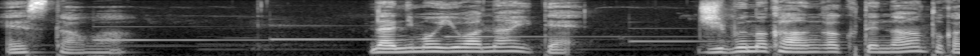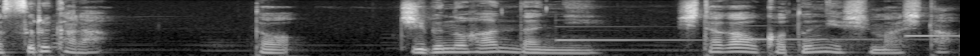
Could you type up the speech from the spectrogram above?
エスターは、何も言わないで自分の感覚で何とかするから、と自分の判断に従うことにしました。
